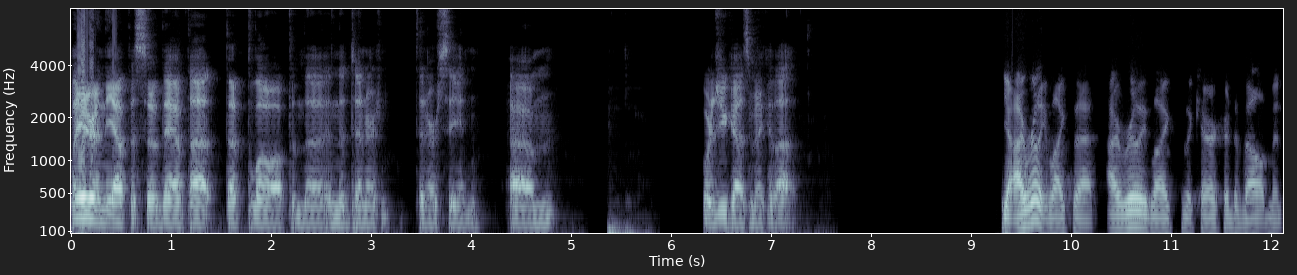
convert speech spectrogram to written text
later in the episode, they have that that blow up in the in the dinner dinner scene. Um, what did you guys make of that? Yeah, I really liked that. I really liked the character development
